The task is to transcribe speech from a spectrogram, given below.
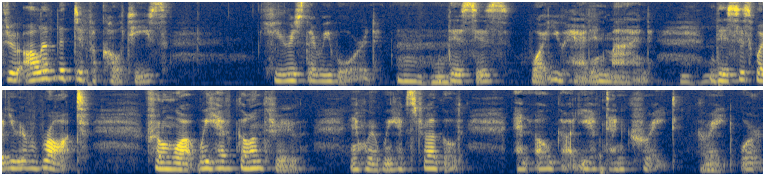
through all of the difficulties, here is the reward. Mm-hmm. This is what you had in mind. Mm-hmm. This is what you have wrought from what we have gone through and where we have struggled. And oh God, you have done great, great work.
